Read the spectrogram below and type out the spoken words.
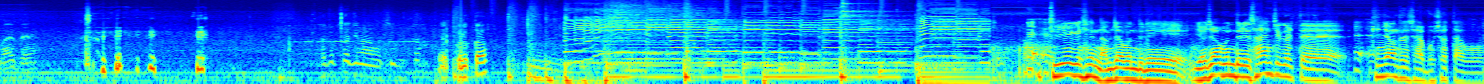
마이베. 가족 사진 하나만 찍을까? 네, 그럴까요? 뒤에 계신 남자분들이 여자분들이 사진 찍을 때 긴장돼서 잘 못 쳤다고.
